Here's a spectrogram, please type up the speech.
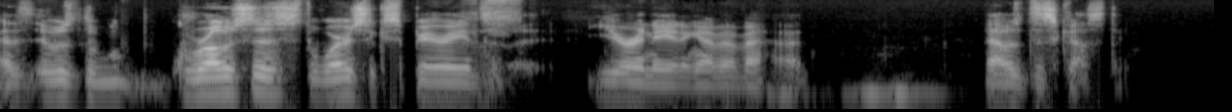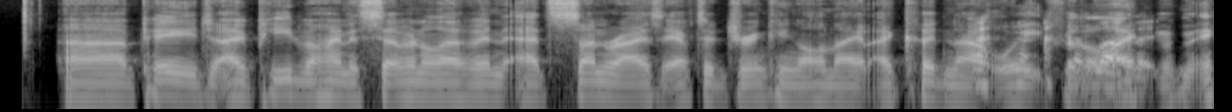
And it was the grossest, worst experience uh, urinating I've ever had. That was disgusting. Uh, Paige, I peed behind a 7-Eleven at sunrise after drinking all night. I could not wait for the life it. of me.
